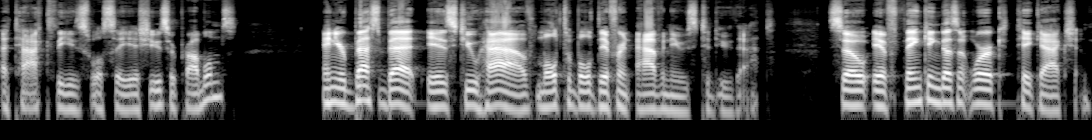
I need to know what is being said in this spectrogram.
attack these, we'll say, issues or problems. And your best bet is to have multiple different avenues to do that. So if thinking doesn't work, take action,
